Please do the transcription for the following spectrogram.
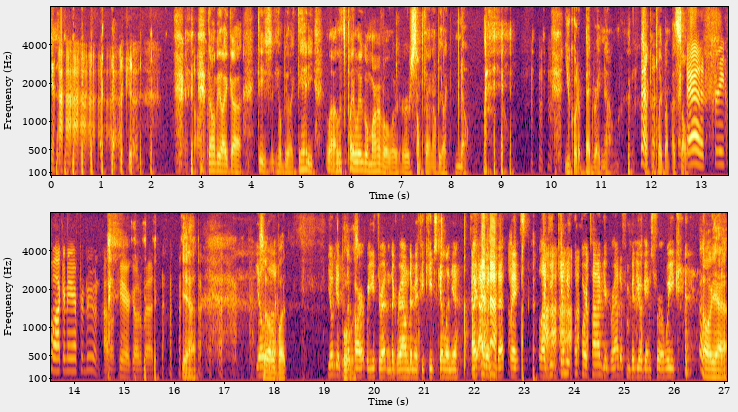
awesome. Don't be like, uh, he'll be like, Daddy, well, let's play Lego Marvel or, or something. I'll be like, no. you go to bed right now so I can play by myself. Dad, it's three o'clock in the afternoon. I don't care. Go to bed. yeah. You'll, so, uh, but you'll get to the part where you threaten to ground him if he keeps killing you. I, I went to that phase. Like, you kill me one more time, you're grounded from video games for a week. oh yeah.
